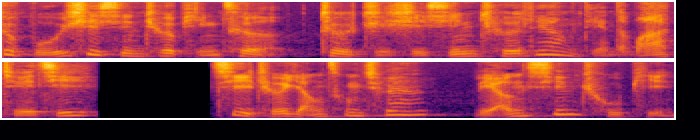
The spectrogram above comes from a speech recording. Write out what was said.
这不是新车评测，这只是新车亮点的挖掘机。汽车洋葱圈良心出品。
